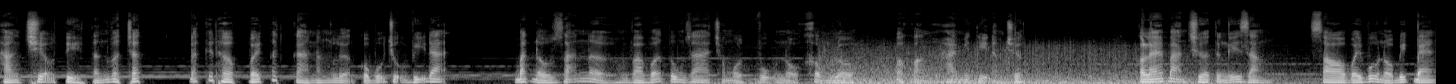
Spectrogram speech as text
Hàng triệu tỷ tấn vật chất đã kết hợp với tất cả năng lượng của vũ trụ vĩ đại bắt đầu giãn nở và vỡ tung ra trong một vụ nổ khổng lồ vào khoảng 20 tỷ năm trước. Có lẽ bạn chưa từng nghĩ rằng so với vụ nổ Big Bang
